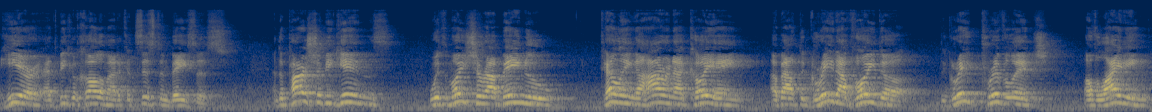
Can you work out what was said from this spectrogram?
here at Bikur Cholam on a consistent basis. And the parsha begins with Moshe Rabbeinu telling Aharon HaKohen about the great avoida, the great privilege of lighting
